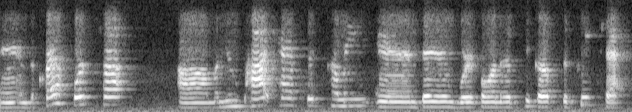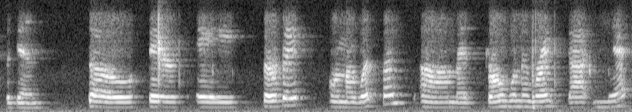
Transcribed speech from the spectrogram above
and the craft workshop. Um, a new podcast is coming, and then we're going to pick up the tweet chats again. So there's a survey on my website um, at strongwomenwrites.net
